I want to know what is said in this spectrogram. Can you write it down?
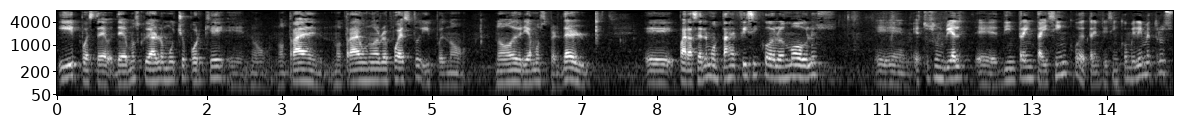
y pues debemos cuidarlo mucho porque eh, no, no, trae, no trae uno de repuesto y pues no, no deberíamos perderlo. Eh, para hacer el montaje físico de los módulos, eh, esto es un riel DIN 35 de 35 milímetros,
